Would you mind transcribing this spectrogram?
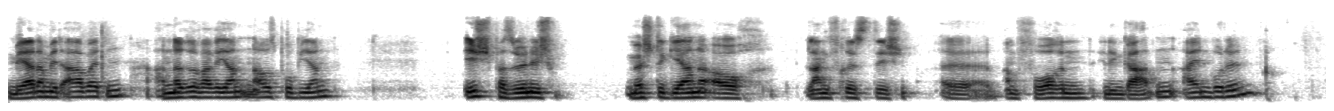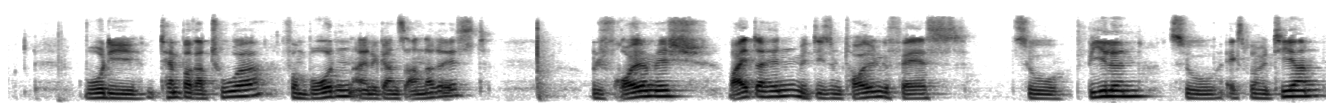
mehr damit arbeiten, andere Varianten ausprobieren. Ich persönlich möchte gerne auch langfristig äh, Amphoren in den Garten einbuddeln, wo die Temperatur vom Boden eine ganz andere ist. Und ich freue mich weiterhin mit diesem tollen Gefäß zu spielen, zu experimentieren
